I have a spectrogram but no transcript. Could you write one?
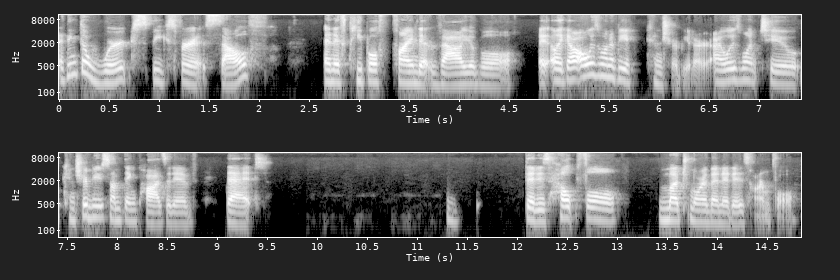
I think the work speaks for itself and if people find it valuable like I always want to be a contributor. I always want to contribute something positive that that is helpful much more than it is harmful.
